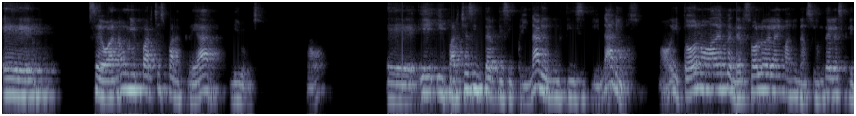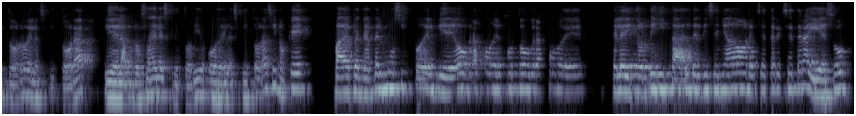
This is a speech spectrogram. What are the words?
se van a unir parches para crear libros, ¿no? y, y parches interdisciplinarios, multidisciplinarios. Y todo no va a depender solo de la imaginación del escritor o de la escritora y de la prosa del escritor o de la escritora, sino que va a depender del músico, del videógrafo, del fotógrafo, del editor digital, del diseñador, etcétera, etcétera. Y eso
